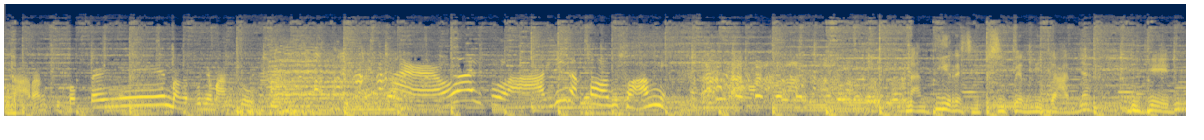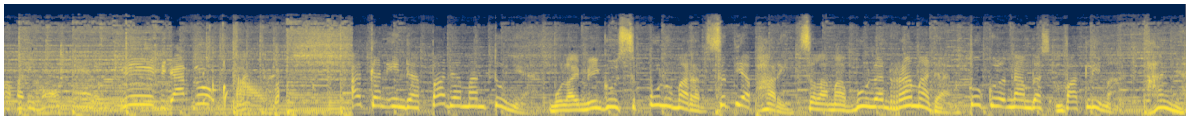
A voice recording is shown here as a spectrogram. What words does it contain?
Sekarang Ipo pengen banget punya mantu. Elah itu lagi nggak ketahuan suami. Nanti resepsi pernikahannya di gedung apa di hotel? Nih, di gardu. Akan indah pada mantunya mulai Minggu 10 Maret setiap hari selama bulan Ramadan pukul 16.45 hanya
